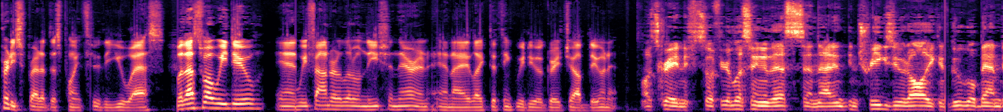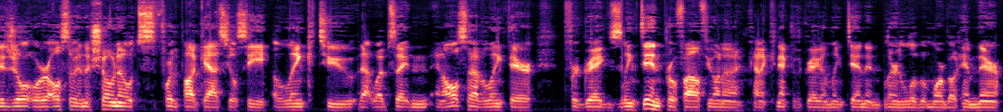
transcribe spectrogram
pretty spread at this point through the US. But that's what we do. And we found our little niche in there. And, and I like to think we do a great job doing it. Well, that's great. And if, so if you're listening to this and that intrigues you at all, you can Google BAM Digital or also in the show notes for the podcast, you'll see a link to that website and, and also have a link there for Greg's LinkedIn profile if you want to kind of connect with Greg on LinkedIn and learn a little bit more about him there.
